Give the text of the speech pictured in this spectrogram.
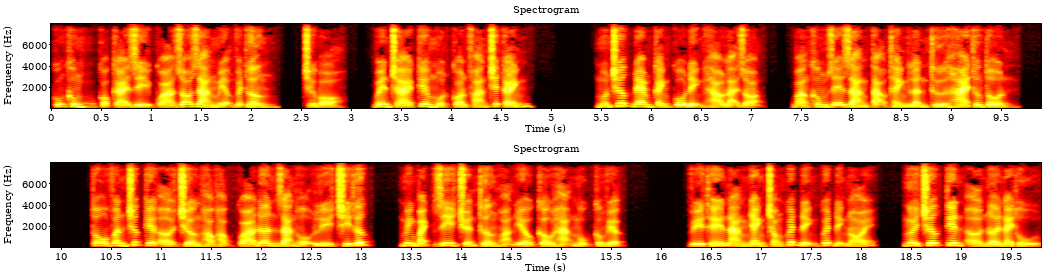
cũng không có cái gì quá rõ ràng miệng vết thương, trừ bỏ, bên trái kia một con phản chiếc cánh. Muốn trước đem cánh cố định hảo lại dọn, bằng không dễ dàng tạo thành lần thứ hai thương tổn. Tô Vân trước kia ở trường học học quá đơn giản hộ lý tri thức, minh bạch di chuyển thương hoạn yêu cầu hạng mục công việc. Vì thế nàng nhanh chóng quyết định quyết định nói, ngươi trước tiên ở nơi này thủ,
